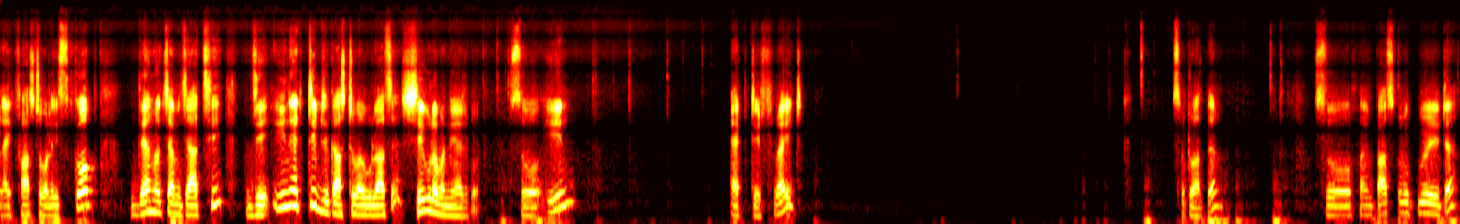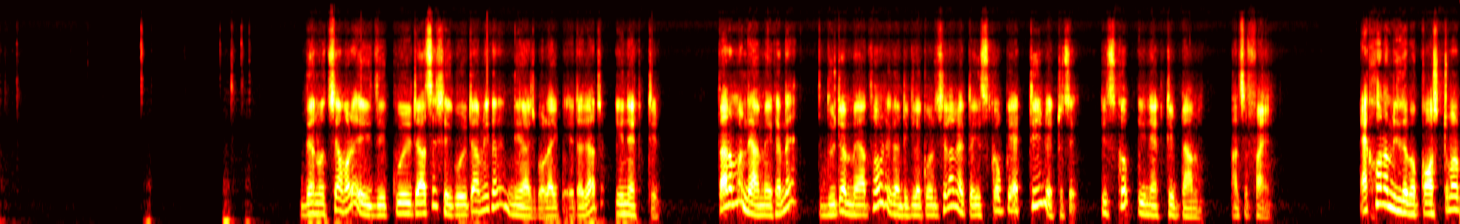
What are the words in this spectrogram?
like first of all scope then হচ্ছে আমি চাচ্ছি যে ইনঅ্যাক্টিভ যে কাস্টমারগুলো আছে সেগুলো আমরা নিয়ে আসব। সো ইন অ্যাক্টিভ রাইট ছোট হাতের সো আমি পাস করব কুয়েরিটা দেন হচ্ছে আমার এই যে কুয়েরিটা আছে সেই কুয়েরিটা আমি এখানে নিয়ে আসব লাইক এটা যার ইনঅ্যাক্টিভ তার মানে আমি এখানে দুইটা মেথড এখানে ডিক্লেয়ার করেছিলাম, একটা স্কোপ অ্যাক্টিভ একটা হচ্ছে স্কোপ ইনঅ্যাক্টিভ নামে। আচ্ছা ফাইন এখন আমি যদি কাস্টমার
